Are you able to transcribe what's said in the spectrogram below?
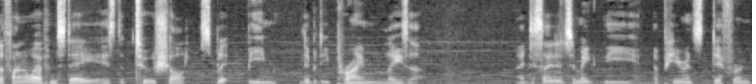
The final weapon today is the two-shot split beam Liberty Prime laser. I decided to make the appearance different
